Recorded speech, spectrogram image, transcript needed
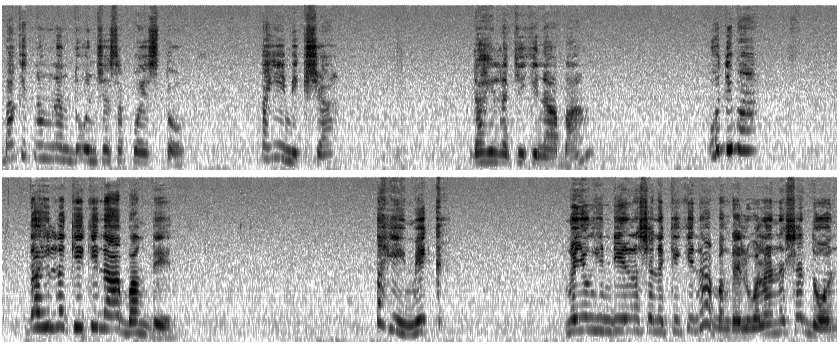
Bakit nung nandoon siya sa pwesto, tahimik siya? Dahil nagkikinabang? O di ba? Dahil nagkikinabang din, tahimik. Ngayong hindi na siya nagkikinabang dahil wala na siya doon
